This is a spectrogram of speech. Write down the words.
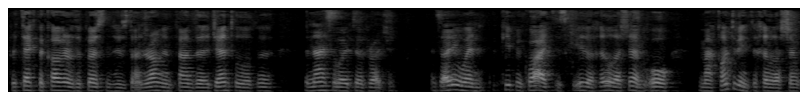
protect the cover of the person who's done wrong and found the gentle or the, the nicer way to approach it. It's only when keeping quiet is either chilul Hashem or my contributing to chilul Hashem,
